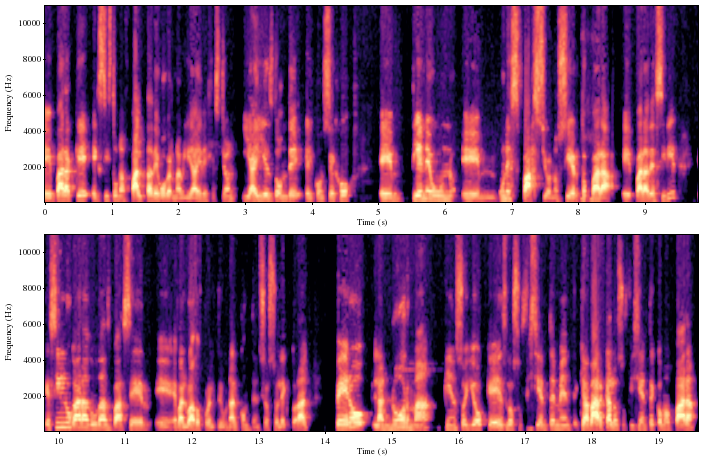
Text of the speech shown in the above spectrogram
eh, para que exista una falta de gobernabilidad y de gestión. Y ahí es donde el Consejo Em, tiene un, em, un, espacio, ¿no es cierto?, para, eh, para decidir que sin lugar a dudas va a ser eh, evaluado por el Tribunal Contencioso Electoral, pero la norma, pienso yo, que es lo suficientemente, que abarca lo suficiente como para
